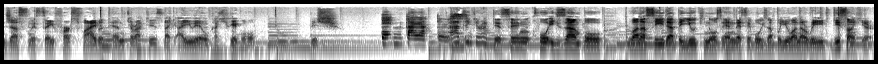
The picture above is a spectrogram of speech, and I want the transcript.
just let's say first five or ten characters like Aiue or? Bish. Ten characters. Ah, ten characters. Then, for example, you wanna see that the Yuki knows, and let's say for example you wanna read this one here.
